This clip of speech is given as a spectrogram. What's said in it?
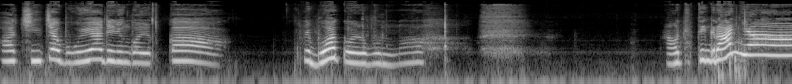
아, 진짜 뭐 해야 되는 걸까? 근데 뭐 할까, 여러분? 아, 아 어쨌든 그래, 안녕!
